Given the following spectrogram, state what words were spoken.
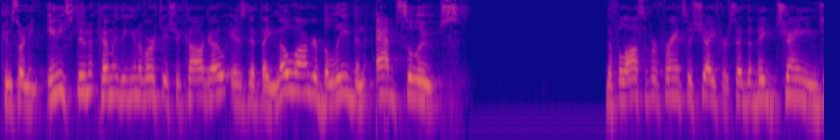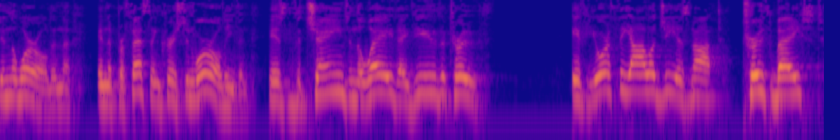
concerning any student coming to the University of Chicago is that they no longer believed in absolutes. The philosopher Francis Schaeffer said the big change in the world, in the, in the professing Christian world even, is the change in the way they view the truth. If your theology is not truth based,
